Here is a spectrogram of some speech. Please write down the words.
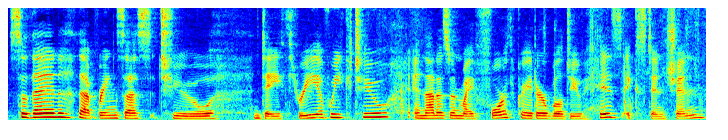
So then that brings us to day three of week two, and that is when my fourth grader will do his extension.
